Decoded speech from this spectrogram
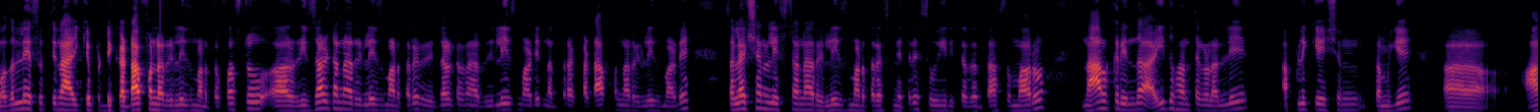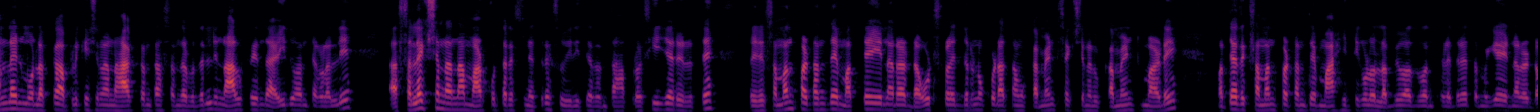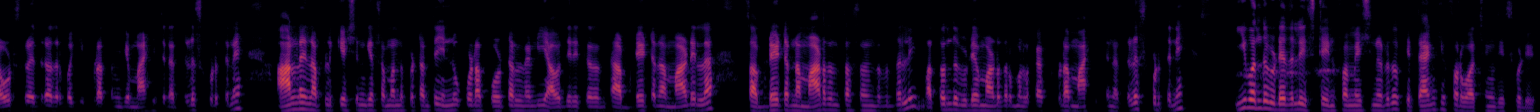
ಮೊದಲನೇ ಸುತ್ತಿನ ಆಯ್ಕೆ ಪಟ್ಟಿ ಕಟ್ ಆಫ್ ಅನ್ನ ರಿಲೀಸ್ ಮಾಡ್ತಾರೆ ಫಸ್ಟ್ ರಿಸಲ್ಟ್ ಅನ್ನ ರಿಲೀಸ್ ಮಾಡ್ತಾರೆ. ರಿಸಲ್ಟ್ ಅನ್ನ ರಿಲೀಸ್ ಮಾಡಿ ನಂತರ ಕಟ್ ಆಫ್ ಅನ್ನ ರಿಲೀಸ್ ಮಾಡಿ ಸೆಲೆಕ್ಷನ್ ಲಿಸ್ಟ್ ಅನ್ನ ರಿಲೀಸ್ ಮಾಡ್ತಾರೆ ಸ್ನೇಹಿತರೆ. ಸೊ ಈ ರೀತಿಯಾದಂತಹ ಸುಮಾರು ನಾಲ್ಕರಿಂದ ಐದು ಹಂತಗಳಲ್ಲಿ ಅಪ್ಲಿಕೇಶನ್ ತಮಗೆ ಆನ್ಲೈನ್ ಮೂಲಕ ಅಪ್ಲಿಕೇಶನ್ ಅನ್ನು ಹಾಕಂತಹ ಸಂದರ್ಭದಲ್ಲಿ ನಾಲ್ಕರಿಂದ ಐದು ಹಂತಗಳಲ್ಲಿ ಸೆಲೆಕ್ಷನ್ ಅನ್ನ ಮಾಡ್ಕೋತಾರೆ ಸ್ನೇಹಿತರೆ. ಸೊ ಈ ರೀತಿಯಾದಂತಹ ಪ್ರೊಸೀಜರ್ ಇರುತ್ತೆ. ಇದಕ್ಕೆ ಸಂಬಂಧಪಟ್ಟಂತೆ ಮತ್ತೆ ಏನಾರ ಡೌಟ್ಸ್ಗಳಿದ್ರೂ ಕೂಡ ತಮ್ಮ ಕಮೆಂಟ್ ಸೆಕ್ಷನ್ ಅಲ್ಲಿ ಕಮೆಂಟ್ ಮಾಡಿ ಮತ್ತೆ ಅದಕ್ಕೆ ಸಂಬಂಧಪಟ್ಟಂತೆ ಮಾಹಿತಿಗಳು ಲಭ್ಯವಾದವು ಅಂತ ಹೇಳಿದ್ರೆ ತಮಗೆ ಏನಾದ್ರು ಡೌಟ್ಸ್ಗಳಿದ್ರೆ ಅದ್ರ ಬಗ್ಗೆ ಕೂಡ ತಮಗೆ ಮಾಹಿತಿನ ತಿಳಿಸ್ಕೊಡ್ತೇನೆ. ಆನ್ಲೈನ್ ಅಪ್ಲಿಕೇಶನ್ಗೆ ಸಂಬಂಧಪಟ್ಟಂತೆ ಇನ್ನೂ ಕೂಡ ಪೋರ್ಟಲ್ನಲ್ಲಿ ನಲ್ಲಿ ಯಾವುದೇ ರೀತಿಯಾದಂಥ ಅಪ್ಡೇಟ್ ಅನ್ನ ಮಾಡಿಲ್ಲ. ಸೊ ಅಪ್ಡೇಟ್ ಮಾಡಿದಂಥ ಸಂದರ್ಭದಲ್ಲಿ ಮತ್ತೊಂದು ವಿಡಿಯೋ ಮಾಡೋದ್ರ ಮೂಲಕ ಕೂಡ ಮಾಹಿತಿನ ತಿಳಿಸ್ಕೊಡ್ತೀನಿ. ಈ ಒಂದು ವಿಡಿಯೋದಲ್ಲಿ ಇಷ್ಟೇ ಇನ್ಫಾರ್ಮೇಶನ್ ಇರೋದು. Okay thank you for watching this video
